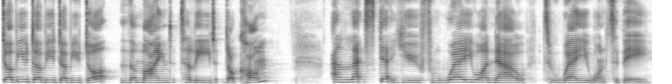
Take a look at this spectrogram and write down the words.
www.themindtolead.com, and let's get you from where you are now to where you want to be.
